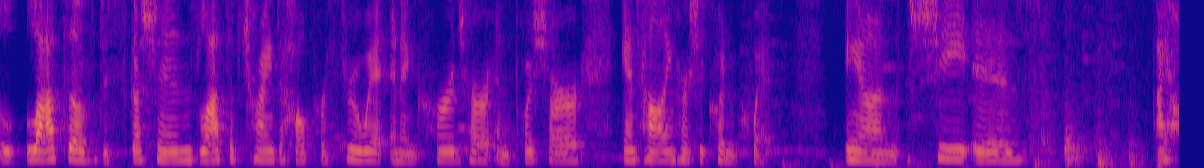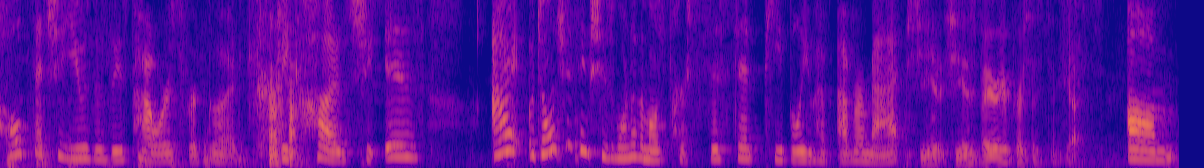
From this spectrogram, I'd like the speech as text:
lots of discussions, lots of trying to help her through it and encourage her and push her and telling her she couldn't quit. And she is, I hope that she uses these powers for good because she is. I don't you think she's one of the most persistent people you have ever met? She, she is very persistent, yes. Um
